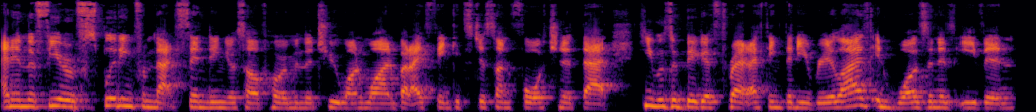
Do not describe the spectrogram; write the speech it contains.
and in the fear of splitting from that, sending yourself home in the 2 1 1. But I think it's just unfortunate that he was a bigger threat. I think that he realized it wasn't as even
